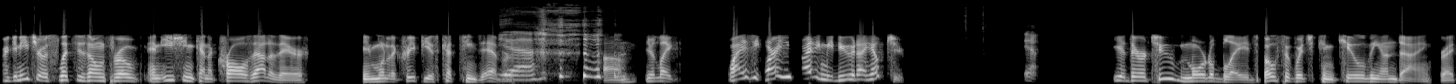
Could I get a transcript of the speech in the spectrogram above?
when Genichiro slits his own throat and Isshin kind of crawls out of there in one of the creepiest cutscenes ever. yeah. Um, you're like, why is he? Why are you fighting me, dude? I helped you. Yeah. Yeah. There are two mortal blades, both of which can kill the undying. Right.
